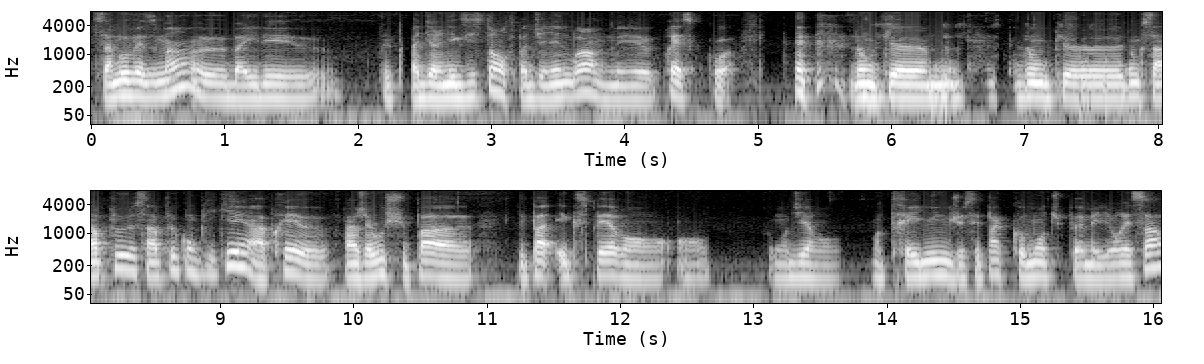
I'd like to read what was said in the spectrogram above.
sa mauvaise main, euh, bah, il est, euh, je vais pas dire inexistant, c'est pas Jalen Brown, mais euh, presque, quoi. Donc, donc, c'est un peu, c'est un peu compliqué. Après, j'avoue, je suis pas, suis pas expert en, en- comment dire, en, training. Je sais pas comment tu peux améliorer ça.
